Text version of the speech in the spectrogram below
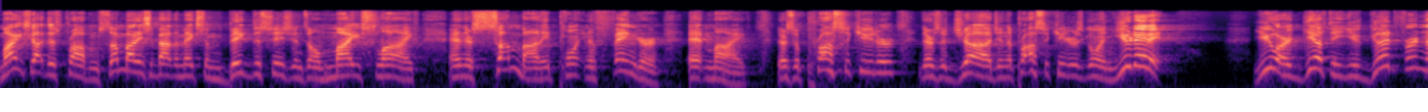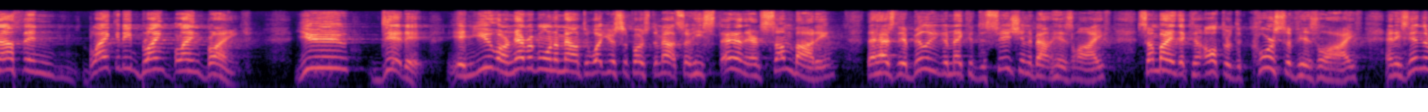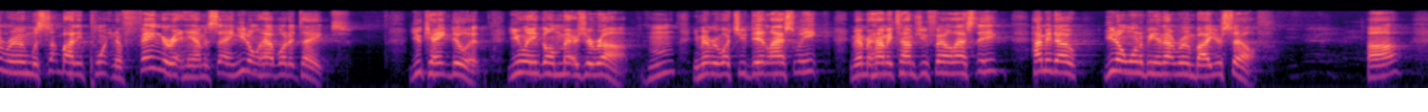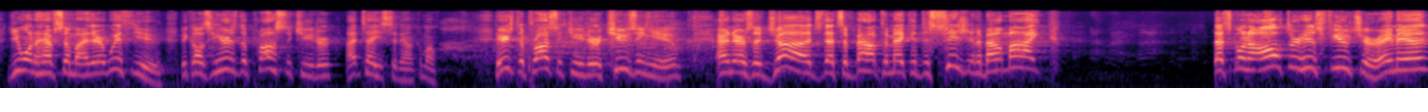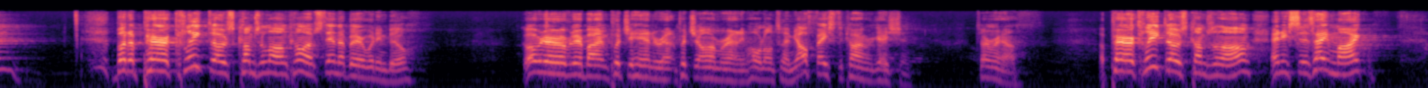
Mike's got this problem. Somebody's about to make some big decisions on Mike's life, and there's somebody pointing a finger at Mike. There's a prosecutor, there's a judge, and the prosecutor is going, You did it. You are guilty. You good for nothing. Blankety blank, blank, blank. You did it. And you are never going to amount to what you're supposed to amount. So he's standing there, and somebody that has the ability to make a decision about his life, somebody that can alter the course of his life, and he's in the room with somebody pointing a finger at him and saying, You don't have what it takes. You can't do it. You ain't going to measure up. Hmm? You remember what you did last week? Remember how many times you fell last week? How many know you don't want to be in that room by yourself? Huh? You want to have somebody there with you. Because here's the prosecutor. I tell you, sit down. Come on. Here's the prosecutor accusing you, and there's a judge that's about to make a decision about Mike that's going to alter his future. Amen. But a Parakletos comes along. Come up, stand up there with him, Bill. Go over there, over there by him. Put your hand around, put your arm around him. Hold on to him. Y'all face the congregation. Turn around. A Parakletos comes along and he says, "Hey, Mike."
